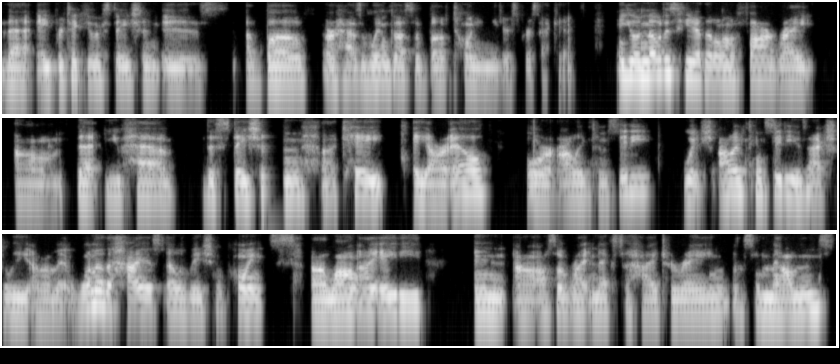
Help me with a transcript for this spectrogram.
that a particular station is above or has wind gusts above 20 meters per second. And you'll notice here that on the far right, um, that you have the station uh, KARL or Arlington City, which Arlington City is actually um, at one of the highest elevation points along I-80 and uh, also right next to high terrain or some mountains.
